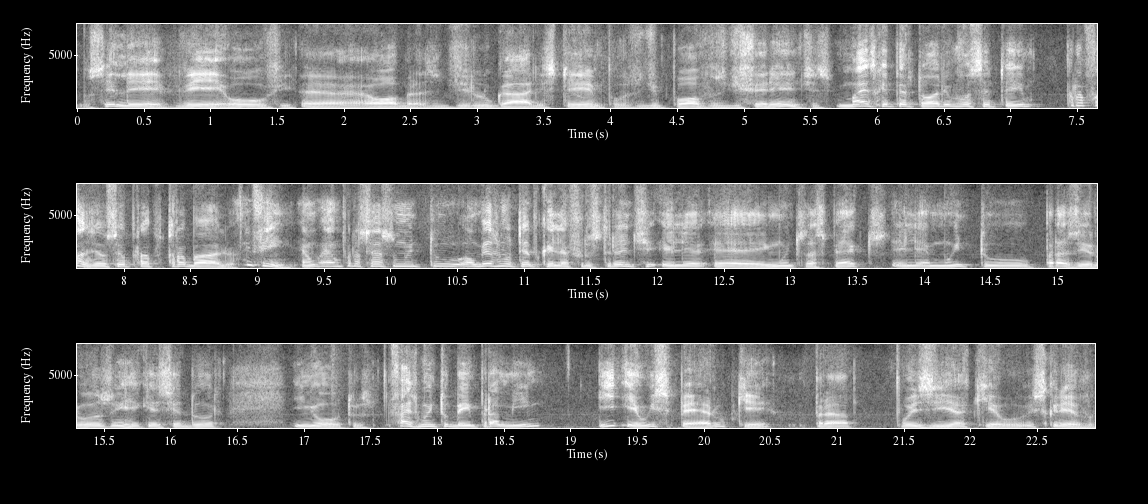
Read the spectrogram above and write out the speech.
você lê, vê, ouve é, obras de lugares, tempos, de povos diferentes, mais repertório você tem para fazer o seu próprio trabalho. Enfim, é um, é um, processo muito, ao mesmo tempo que ele é frustrante, ele é, é em muitos aspectos, ele é muito prazeroso, enriquecedor em outros. Faz muito bem para mim e eu espero que para poesia que eu escrevo.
